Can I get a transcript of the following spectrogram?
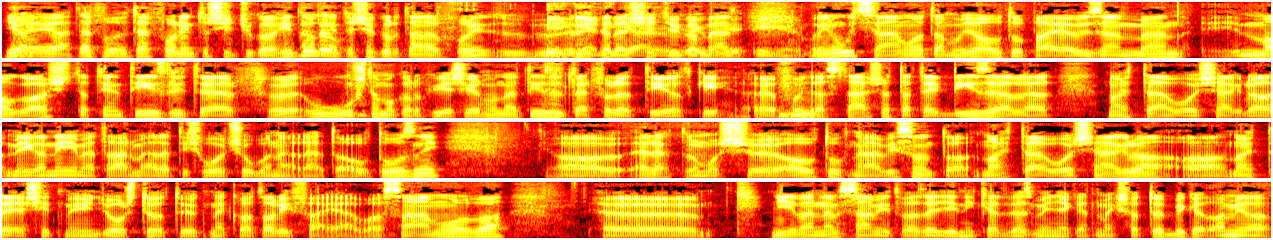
Ja, ja, tehát, tehát forintosítjuk a hidrogént, és akkor utána forint, literesítjük a bent. Én úgy számoltam, hogy autópálya üzemben magas, tehát ilyen 10 liter föl, ú, most nem akarok hülyeséget mondani, 10 liter fölötti jött ki fogyasztása, tehát egy dízellel nagy távolságra még a német ár mellett is olcsóban el lehet autózni. A elektromos autóknál viszont a nagy távolságra, a nagy teljesítményű gyors töltőknek a tarifájával számolva, ö, nyilván nem számítva az egyéni kedvezményeket, meg stb., ami a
